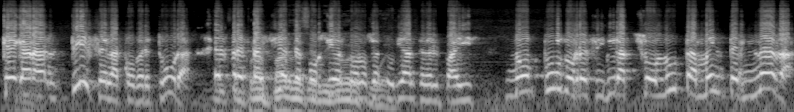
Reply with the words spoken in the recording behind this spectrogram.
que garantice la cobertura. El Comprar par de 37% de los estudiantes del país no pudo recibir absolutamente nada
